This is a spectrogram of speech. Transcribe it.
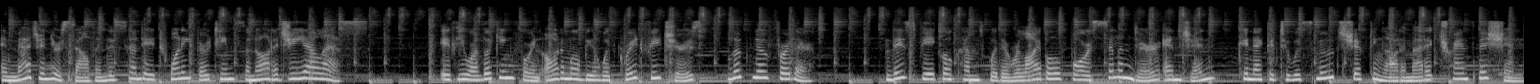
Imagine yourself in this Hyundai 2013 Sonata GLS. If you are looking for an automobile with great features, look no further. This vehicle comes with a reliable four-cylinder engine, connected to a smooth shifting automatic transmission.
